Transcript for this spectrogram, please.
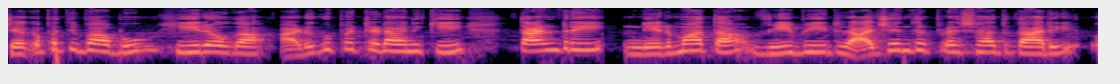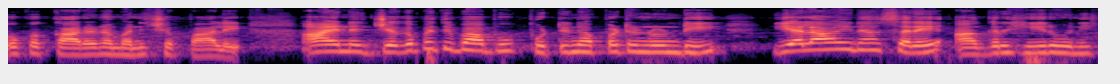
జగపతి బాబు హీరోగా అడుగుపెట్టడానికి తండ్రి నిర్మాత విబి రాజేంద్ర ప్రసాద్ గారి ఒక కారణమని చెప్పాలి. ఆయన జగపతి బాబు పుట్టినప్పటి నుండి ఎలా అయినా సరే అగ్ర హీరోని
